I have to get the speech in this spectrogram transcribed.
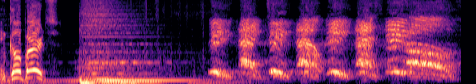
and go, birds! E A G L E S Eagles!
